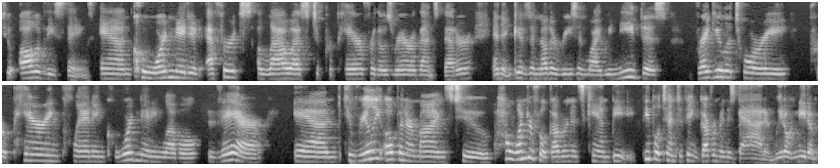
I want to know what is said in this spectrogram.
to all of these things. And coordinated efforts allow us to prepare for those rare events better. And it gives another reason why we need this regulatory, preparing, planning, coordinating level there and to really open our minds to how wonderful governance can be. People tend to think government is bad and we don't need them.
